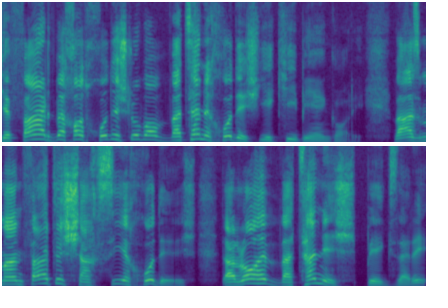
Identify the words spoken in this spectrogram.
که فرد بخواد خودش رو با وطن خودش یکی بینگاره و از منفعت شخصی خودش در راه وطنش بگذره.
